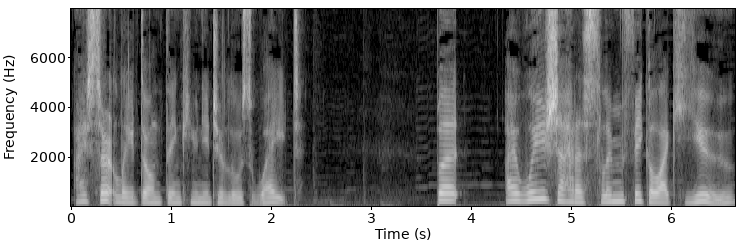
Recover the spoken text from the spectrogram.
I certainly don't think you need to lose weight. But I wish I had a slim figure like you.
